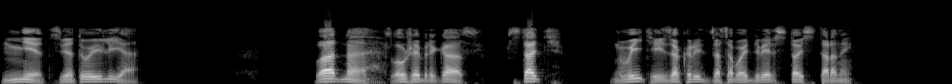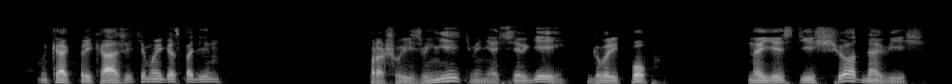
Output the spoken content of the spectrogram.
Нет, святой Илья. Ладно, слушай приказ. Встать! Выйти и закрыть за собой дверь с той стороны. — Как прикажете, мой господин? — Прошу извинить меня, Сергей, — говорит поп. — Но есть еще одна вещь,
